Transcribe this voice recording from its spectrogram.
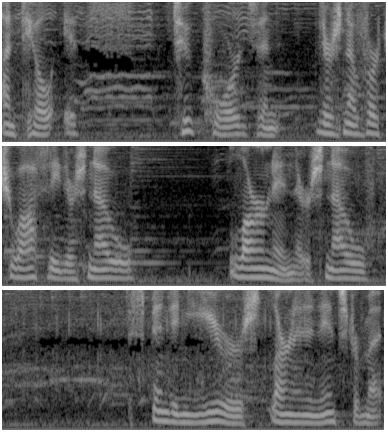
until it's two chords and there's no virtuosity, there's no learning, there's no spending years learning an instrument,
